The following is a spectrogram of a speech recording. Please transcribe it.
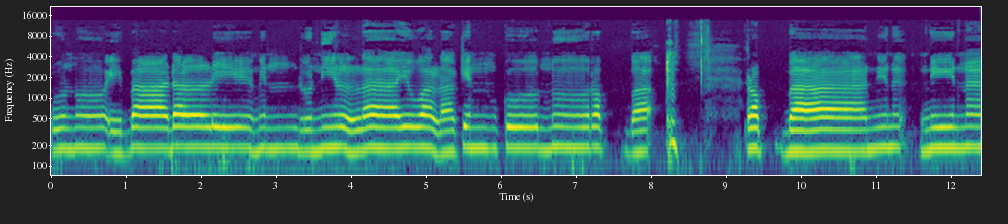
kunu ibadalli min dunillahi walakin kunu rabba rabbanina nina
